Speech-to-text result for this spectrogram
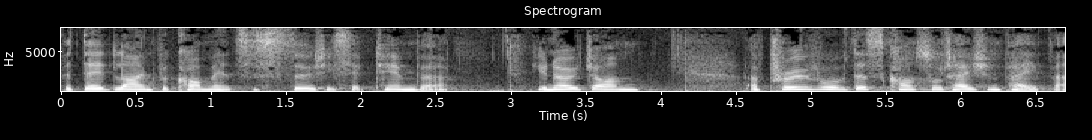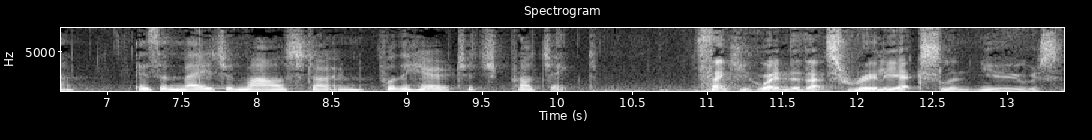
The deadline for comments is 30 September. You know, John, approval of this consultation paper is a major milestone for the Heritage Project. Thank you, Gwenda. That's really excellent news.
